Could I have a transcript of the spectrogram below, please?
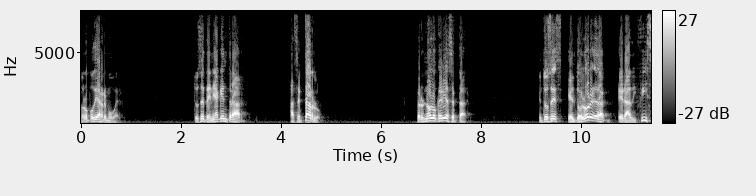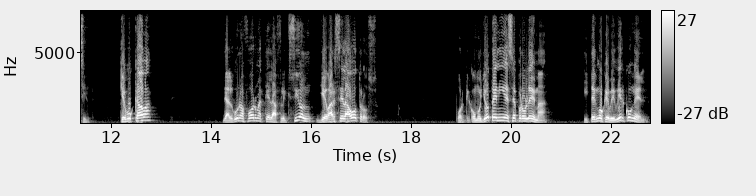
No lo podía remover. Entonces tenía que entrar, aceptarlo. Pero no lo quería aceptar. Entonces el dolor era, era difícil. ¿Qué buscaba? De alguna forma que la aflicción llevársela a otros. Porque como yo tenía ese problema y tengo que vivir con él,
